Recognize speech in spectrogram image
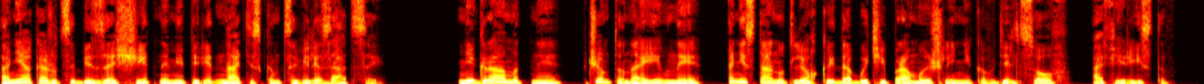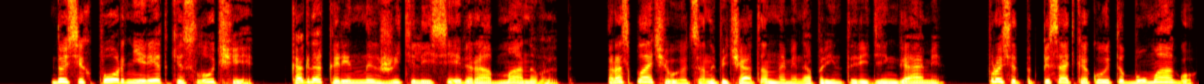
они окажутся беззащитными перед натиском цивилизации. Неграмотные, в чем-то наивные, они станут легкой добычей промышленников, дельцов, аферистов. До сих пор нередки случаи, когда коренных жителей Севера обманывают, расплачиваются напечатанными на принтере деньгами, просят подписать какую-то бумагу,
